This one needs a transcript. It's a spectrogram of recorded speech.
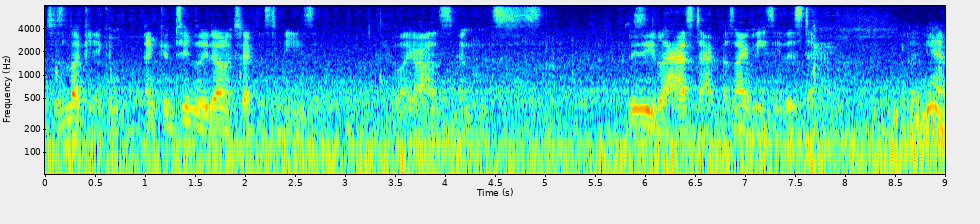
Is lucky. I, can, I continually don't expect this to be easy. Like, ah, oh, this is gonna, it's, easy last time, but it's not gonna be easy this time. But yeah,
